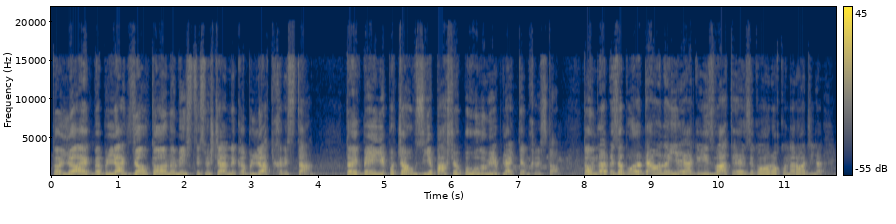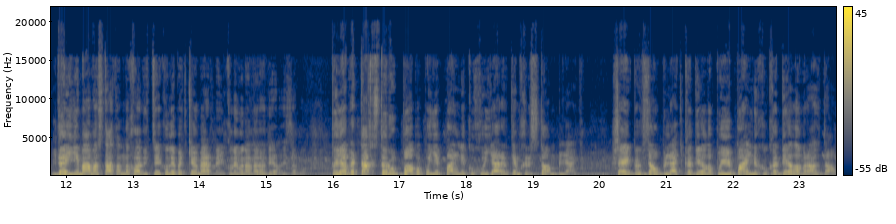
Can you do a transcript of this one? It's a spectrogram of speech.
То я, якби, блядь, взяв того на місці священника, блядь, Христа. Та якби її почав з'єбашив по голові, блядь, тим Христом, то вона би забула, де вона є, як її звати, з якого року народження, і де її мама з татом знаходиться, і коли батьки вмерли, і коли вона народилась, забула. То я би так стару бабу по їбальнику хуярив тим Христом, блядь. Ще якби взяв, блядь, кадило, по їбальнику кадилом раз дав.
